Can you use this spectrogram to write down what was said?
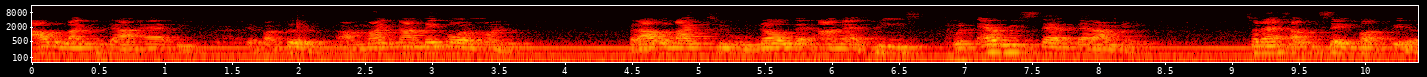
I would like to die happy if I could. I might not make all the money, but I would like to know that I'm at peace with every step that I make. So that's how we say fuck fear.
